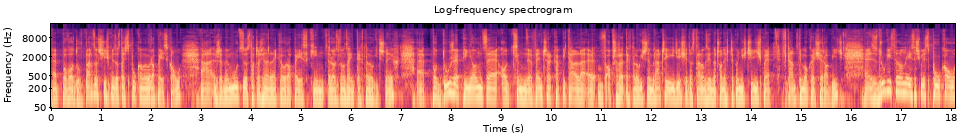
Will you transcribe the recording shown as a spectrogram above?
e, powodów. Bardzo chcieliśmy zostać spółką europejską, żeby móc dostarczać na rynek europejski rozwiązań technologicznych. E, po duże pieniądze od venture capital w obszarze technologicznym raczej idzie się do Stanów Zjednoczonych, czego nie chcieliśmy w tamtym okresie robić. Z drugiej strony jesteśmy spółką,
